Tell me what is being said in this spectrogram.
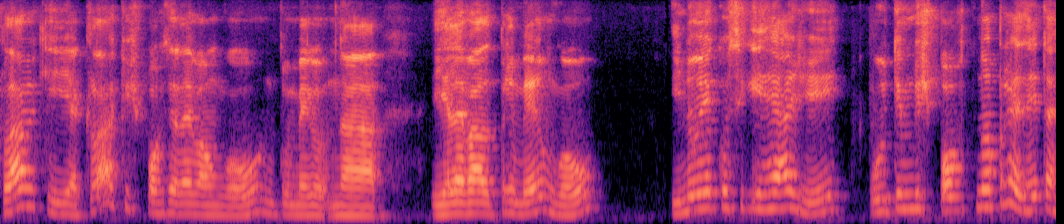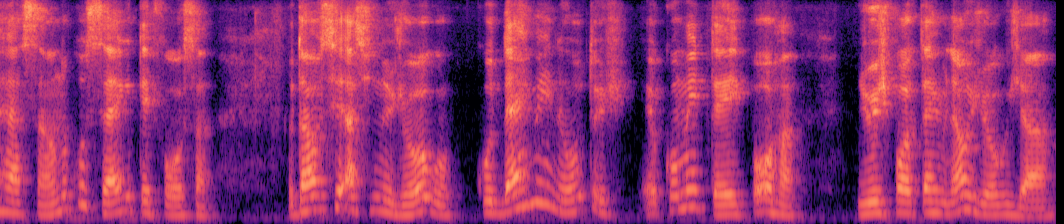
Claro que ia. Claro que o Sport ia levar um gol no primeiro. Na, ia levar primeiro um gol e não ia conseguir reagir. O time do esporte não apresenta reação, não consegue ter força. Eu tava assistindo o jogo, com 10 minutos, eu comentei, porra, o juiz pode terminar o jogo já,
